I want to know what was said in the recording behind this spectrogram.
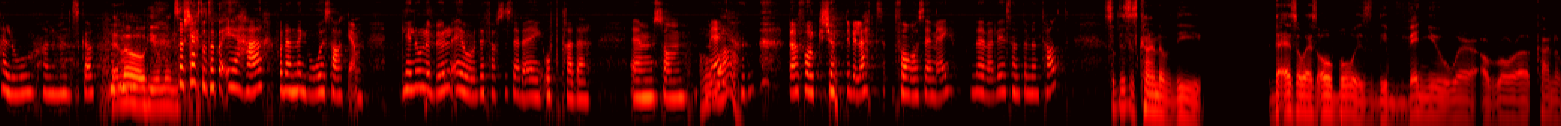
Hallo, alle mennesker. Hello, human. Så kjekt at dere er her for denne gode saken. Lille Ole Bull er jo det første stedet jeg opptredde um, som Oh, meg. wow. Der folk kjøpte billett for å se meg. Det er veldig sentimentalt. So this is kind of the the SOS Ole Bull is the venue where Aurora kind of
